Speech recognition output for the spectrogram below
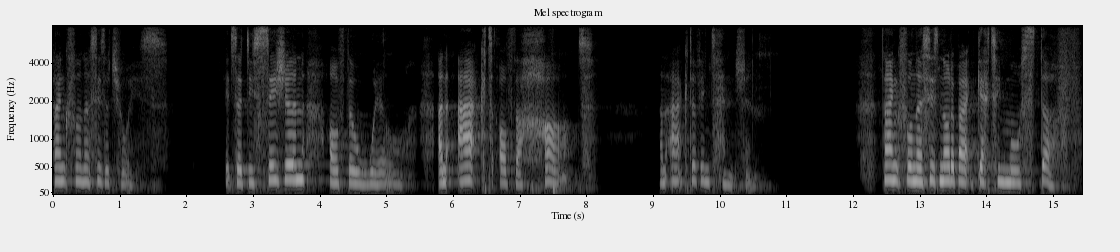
Thankfulness is a choice. It's a decision of the will, an act of the heart, an act of intention. Thankfulness is not about getting more stuff.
